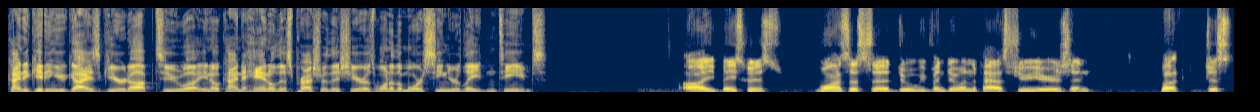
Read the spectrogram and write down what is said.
kind of getting you guys geared up to, uh, you know, kind of handle this pressure this year as one of the more senior laden teams? Uh, he basically just wants us to do what we've been doing the past few years, and but just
